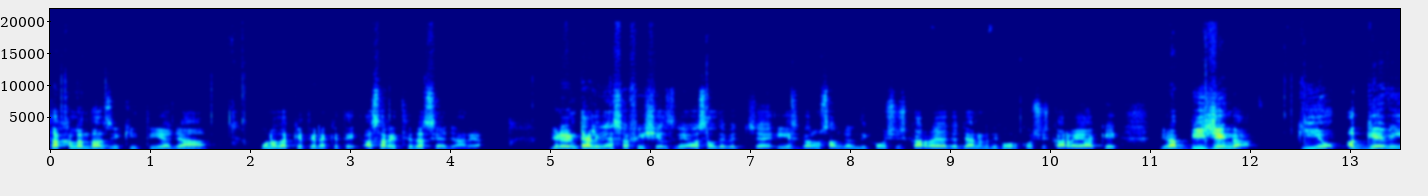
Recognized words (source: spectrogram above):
ਦਖਲ ਅੰਦਾਜ਼ੀ ਕੀਤੀ ਹੈ ਜਾਂ ਉਹਨਾਂ ਦਾ ਕਿਤੇ ਨਾ ਕਿਤੇ ਅਸਰ ਇੱਥੇ ਦੱਸਿਆ ਜਾ ਰਿਹਾ। ਜਿਹੜੇ ਇੰਟੈਲੀਜੈਂਸ ਅਫੀਸ਼ੀਅਲਸ ਨੇ ਉਹ ਅਸਲ ਦੇ ਵਿੱਚ ਇਸ ਗੱਲ ਨੂੰ ਸਮਝਣ ਦੀ ਕੋਸ਼ਿਸ਼ ਕਰ ਰਹੇ ਆ ਜਾਂ ਜਾਣਨ ਦੀ ਹੋਰ ਕੋਸ਼ਿਸ਼ ਕਰ ਰਹੇ ਆ ਕਿ ਜਿਹੜਾ ਬੀਜਿੰਗ ਆ, ਕੀ ਉਹ ਅੱਗੇ ਵੀ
